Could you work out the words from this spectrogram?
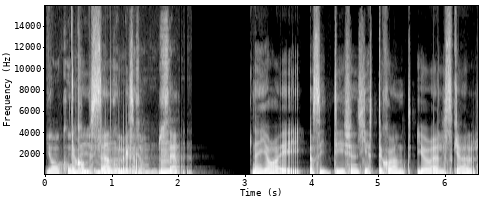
Jag kommer, Jag kommer sen, jag kommer liksom. liksom Mm. sen. Nej, jag är, alltså det känns jätteskönt. Jag älskar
